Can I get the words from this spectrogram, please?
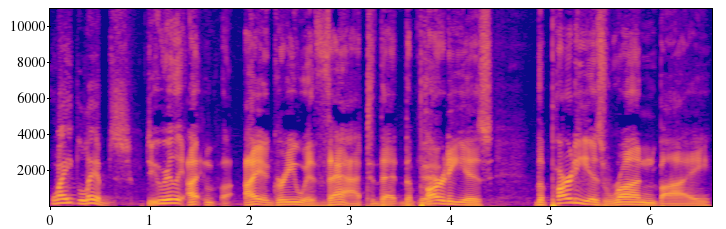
white libs. Do you really? I I agree with that. That the party is the party is run by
